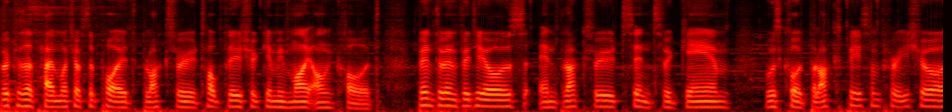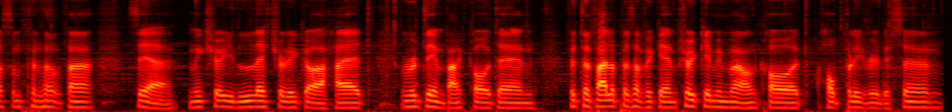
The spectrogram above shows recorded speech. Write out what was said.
because of how much I've supported Blox Fruits. Hopefully it should give me my own code. Been doing videos in Blox Fruits since the game was called Blox Piece, I'm pretty sure, or something like that. So yeah, make sure you literally go ahead, redeem that code in. The developers of the game should give me my own code, hopefully really soon.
